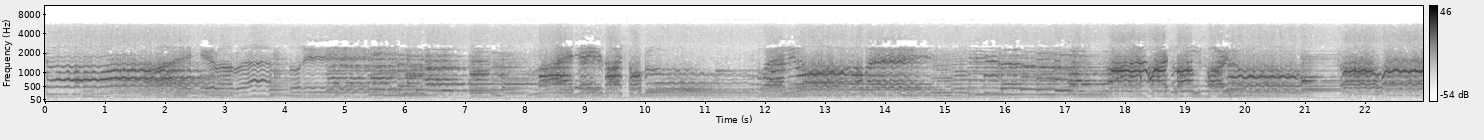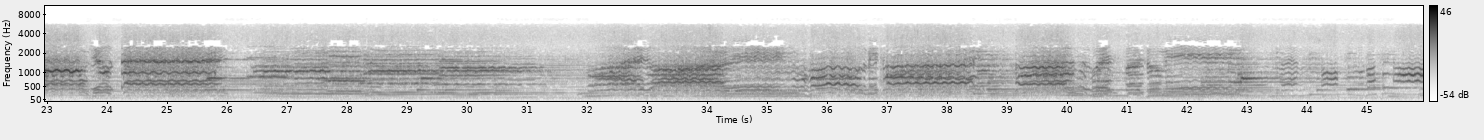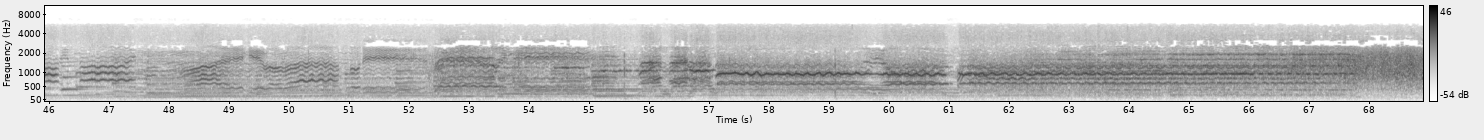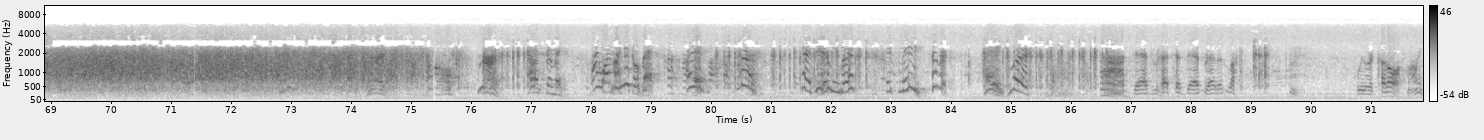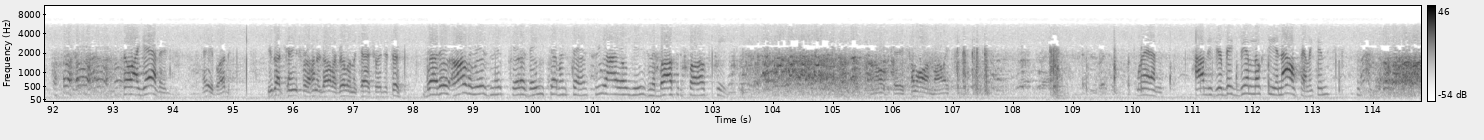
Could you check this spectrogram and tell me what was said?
rat a dad rat a luck. Hmm. We were cut off, Molly. So I gathered. Hey, Bud. You got change for a hundred dollar bill in the cash register? Brother, all there is in this till is 87 cents, three IOUs, and a Boston Falls key. Okay, come on, Molly. Well, how does your big bill look to you now, Pelican?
